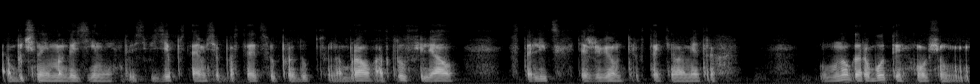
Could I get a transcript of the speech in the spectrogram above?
обычные магазины. То есть везде пытаемся поставить свою продукцию. Набрал, открыл филиал в столице, хотя живем в 300 километрах много работы. В общем,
